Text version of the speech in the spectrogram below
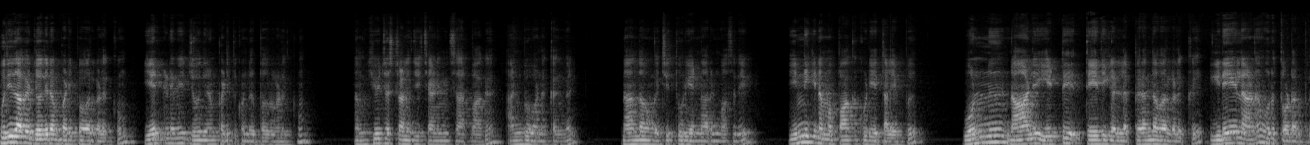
புதிதாக ஜோதிடம் படிப்பவர்களுக்கும் ஏற்கனவே ஜோதிடம் படித்து கொண்டிருப்பவர்களுக்கும் நம் ஹியூஜ் அஸ்ட்ராலஜி சேனலின் சார்பாக அன்பு வணக்கங்கள். நான் தான் உங்கள் சித்தூர் என் அருண் வாசுதேவ். இன்னைக்கு நம்ம பார்க்கக்கூடிய தலைப்பு ஒன்று நாலு எட்டு தேதிகளில் பிறந்தவர்களுக்கு இடையிலான ஒரு தொடர்பு.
